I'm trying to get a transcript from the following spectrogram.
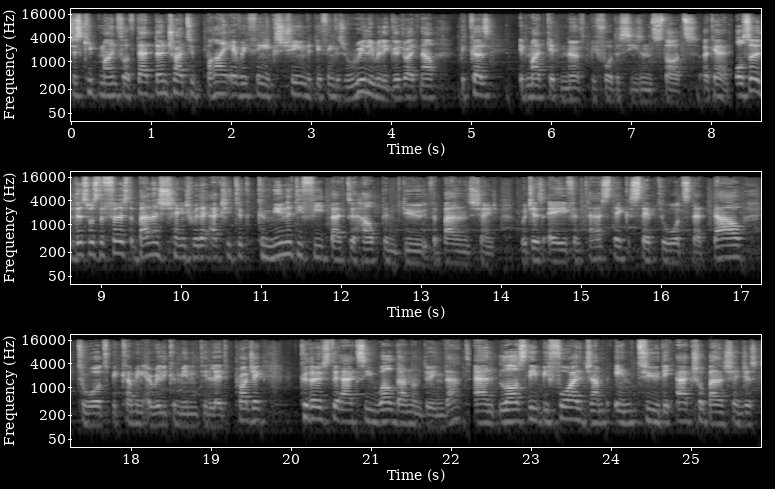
just keep mindful of that. Don't try to buy everything extreme that you think is really, really good right now because it might get nerfed before the season starts. Okay. Also, this was the first balance change where they actually took community feedback to help them do the balance change, which is a fantastic step towards that DAO, towards becoming a really community-led project. Kudos to Axie, well done on doing that. And lastly, before I jump into the actual balance changes,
